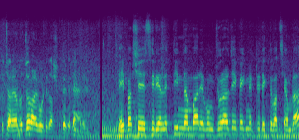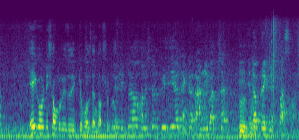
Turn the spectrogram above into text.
তো চলেন আমরা জোড়ার গরুটি দর্শকদেরকে দেখাই। এই পাশে সিরিয়ালের তিন নাম্বার এবং জোড়ার যেই প্রেগনেন্টটি দেখতে পাচ্ছি আমরা এই গরুটি সম্পর্কে যদি একটু বলতেন দর্শকদের। এটাও হলস্টাইন ফ্রিজিয়ান একটা রানী বাচ্চা। এটাও প্রেগনেন্ট পাঁচ মাস।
